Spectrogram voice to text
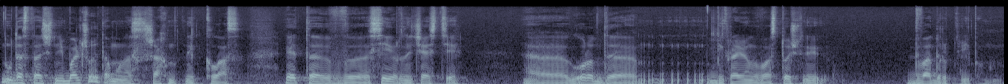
ну, достаточно небольшой, там у нас шахматный класс, это в северной части э, города, микрорайон Восточный, 2 дробь 3, по-моему.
